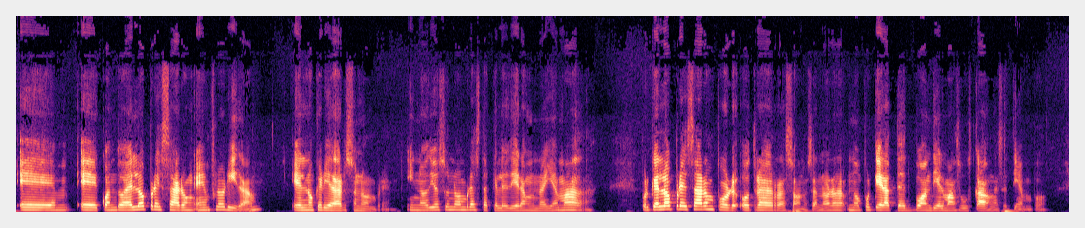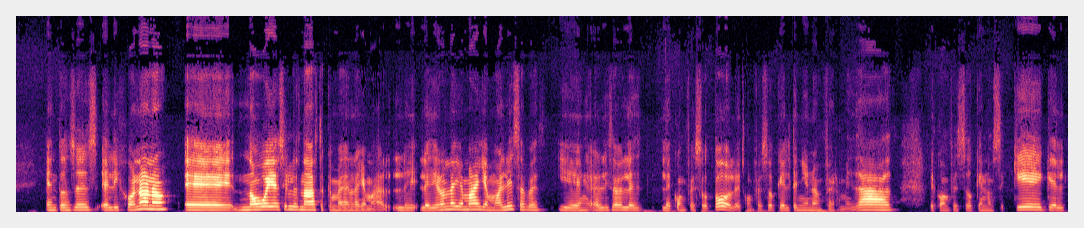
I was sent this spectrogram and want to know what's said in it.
Em, eh, cuando a él lo apresaron en Florida, él no quería dar su nombre y no dio su nombre hasta que le dieran una llamada. Porque lo apresaron por otra razón, o sea, no, no porque era Ted Bundy el más buscado en ese tiempo. Entonces él dijo, no, no, eh, no voy a decirles nada hasta que me den la llamada. Le, dieron la llamada, llamó a Elizabeth y en, Elizabeth le, le confesó todo, le confesó que él tenía una enfermedad, le confesó que no sé qué, que él,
